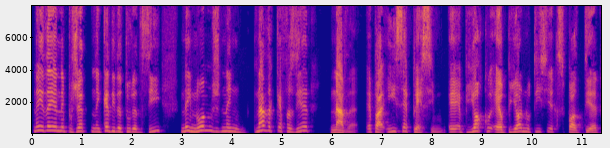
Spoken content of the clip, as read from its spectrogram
Nem ideia, nem projeto, nem candidatura de si, nem nomes, nem nada que quer fazer Nada. Epá, e isso é péssimo. É a, pior, é a pior notícia que se pode ter.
